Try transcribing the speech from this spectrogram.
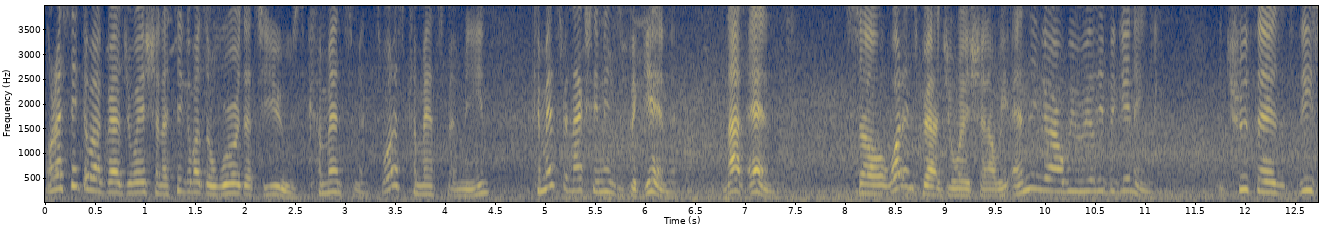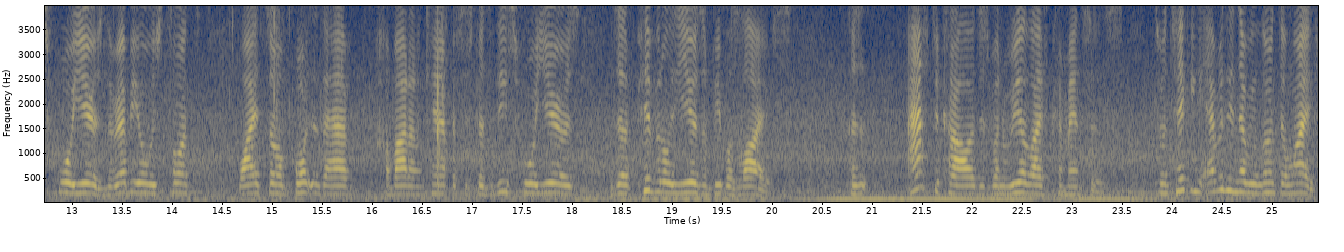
When I think about graduation, I think about the word that's used, commencement. What does commencement mean? Commencement actually means begin not end. So what is graduation? Are we ending or are we really beginning? The truth is, it's these four years. The Rebbe always taught why it's so important to have Chabad on campus is because these four years is at a pivotal years in people's lives. Because after college is when real life commences. It's when taking everything that we learned in life.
